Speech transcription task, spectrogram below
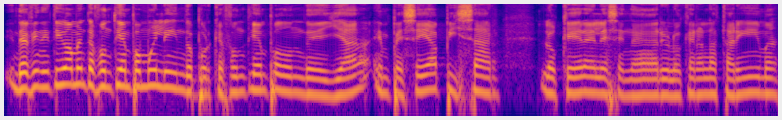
Definitivamente fue un tiempo muy lindo porque fue un tiempo donde ya empecé a pisar lo que era el escenario, lo que eran las tarimas.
